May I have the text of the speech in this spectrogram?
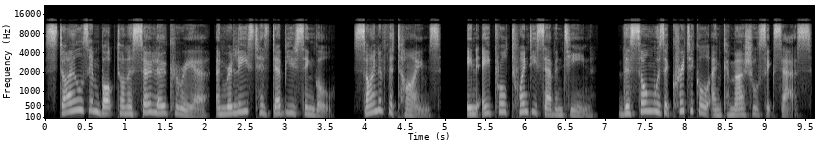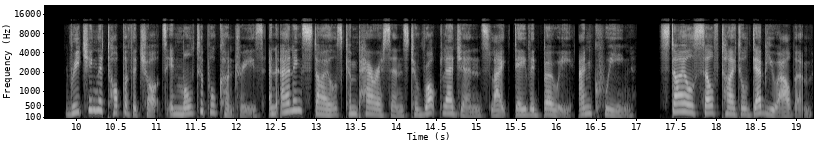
Styles embarked on a solo career and released his debut single, Sign of the Times, in April 2017. The song was a critical and commercial success, reaching the top of the charts in multiple countries and earning Styles comparisons to rock legends like David Bowie and Queen. Styles' self titled debut album,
